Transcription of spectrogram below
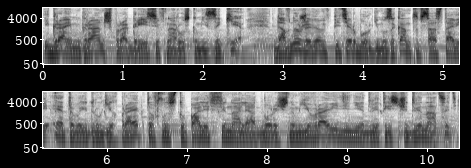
Играем гранж, прогрессив на русском языке. Давно живем в Петербурге. Музыканты в составе этого и других проектов выступали в финале отборочном Евровидения 2012.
